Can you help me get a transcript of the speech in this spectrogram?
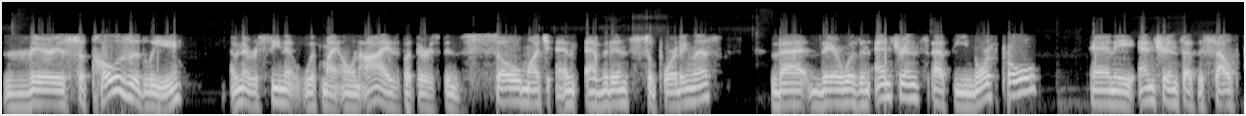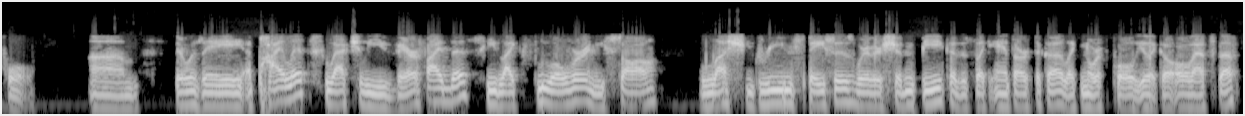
there is supposedly I've never seen it with my own eyes, but there has been so much ev- evidence supporting this that there was an entrance at the North Pole and a entrance at the South Pole. Um, there was a, a pilot who actually verified this. He like flew over and he saw lush green spaces where there shouldn't be because it's like Antarctica, like North Pole, like all that stuff.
